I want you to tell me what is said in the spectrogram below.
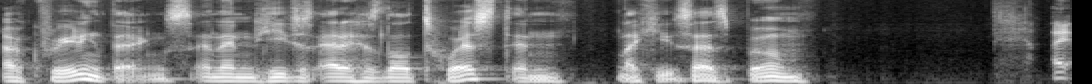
of creating things. And then he just added his little twist and like he says boom. I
